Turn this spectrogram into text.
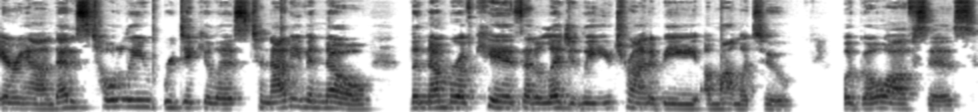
Arionne. That is totally ridiculous to not even know the number of kids that allegedly you trying to be a mama to. But go off, sis.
